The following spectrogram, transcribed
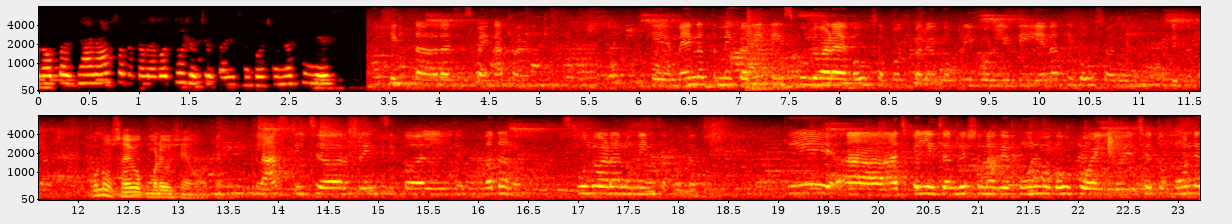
પ્રોપર ધ્યાન આપશો તો તમે બધું જ અચીવ કરી શકો છો. નથી ઇઝ એકતા રાજેશભાઈ કે મહેનત મેં કરી હતી. સ્કૂલવાળાએ બહુ સપોર્ટ કર્યો હતો પ્રી બોર્ડ લીધી. એનાથી બહુ સારું રિઝલ્ટ કોનો સહયોગ મળ્યો છે એમાં? આપણે ક્લાસ ટીચર પ્રિન્સિપલ બધાનો સ્કૂલવાળાનો મેઇન સપોર્ટ હતો કે આજકાલની જનરેશન હવે ફોનમાં બહુ ખોવાયેલી હોય છે તો ફોનને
